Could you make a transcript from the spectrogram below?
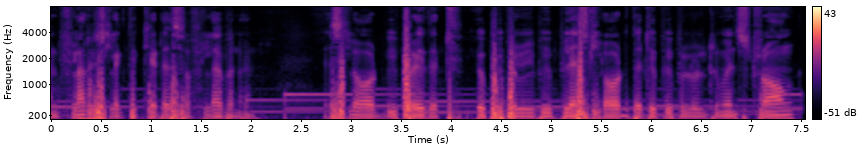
and flourish like the cedars of Lebanon. Yes, Lord, we pray that your people will be blessed, Lord, that your people will remain strong.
